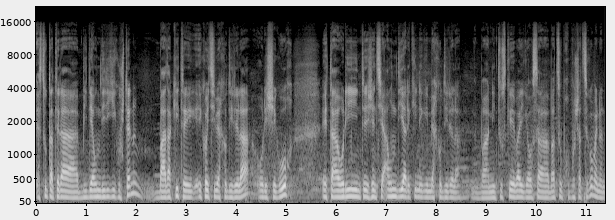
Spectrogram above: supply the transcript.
ez dut atera bidea hundirik ikusten, badakit ekoitzi beharko direla, hori segur, eta hori inteligentzia handiarekin egin beharko direla. Ba, nintuzke bai gauza batzu proposatzeko, baina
